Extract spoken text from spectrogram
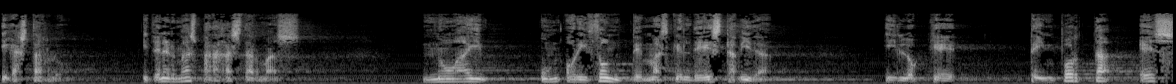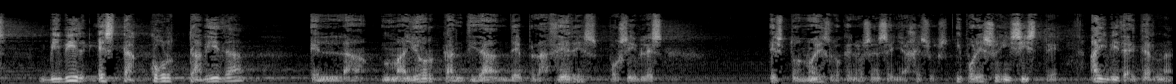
y gastarlo, y tener más para gastar más. No hay un horizonte más que el de esta vida, y lo que te importa es vivir esta corta vida en la mayor cantidad de placeres posibles. Esto no es lo que nos enseña Jesús. Y por eso insiste, hay vida eterna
